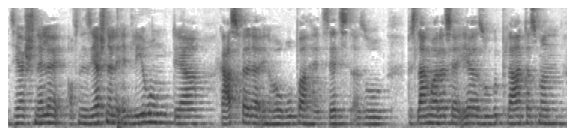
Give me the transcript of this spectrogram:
sehr schnelle, auf eine sehr schnelle Entleerung der Gasfelder in Europa halt setzt. Also bislang war das ja eher so geplant, dass man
